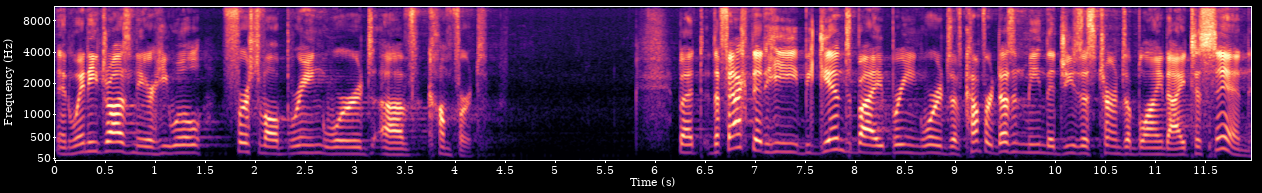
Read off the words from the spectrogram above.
And when he draws near, he will, first of all, bring words of comfort. But the fact that he begins by bringing words of comfort doesn't mean that Jesus turns a blind eye to sin.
